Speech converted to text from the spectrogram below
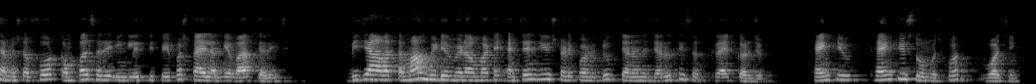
સેમેસ્ટર ફોર કમ્પલસરી ઇંગ્લિશની પેપર સ્ટાઇલ અંગે વાત કરી છે. બીજા આવા તમામ વીડિયો મેળવવા માટે એચએનજીયુ સ્ટડી પોઈન્ટ યુટ્યુબ ચેનલને જરૂરથી સબસ્ક્રાઇબ કરજો. Thank you thank you so much for watching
